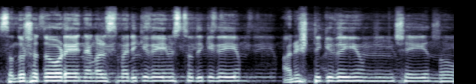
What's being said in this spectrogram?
സന്തോഷത്തോടെ ഞങ്ങൾ സ്മരിക്കുകയും സ്തുതിക്കുകയും അനുഷ്ഠിക്കുകയും ചെയ്യുന്നു.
